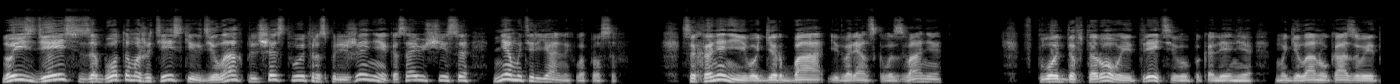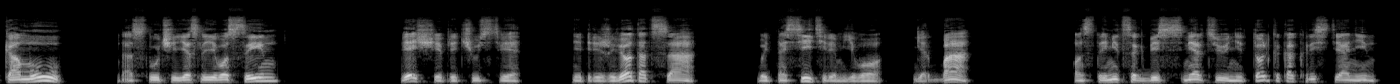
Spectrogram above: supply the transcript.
Но и здесь заботам о житейских делах предшествуют распоряжения, касающиеся нематериальных вопросов. Сохранение его герба и дворянского звания, Вплоть до второго и третьего поколения Магеллан указывает, кому, на случай, если его сын, вещее предчувствие, не переживет отца, быть носителем его герба. Он стремится к бессмертию не только как христианин,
